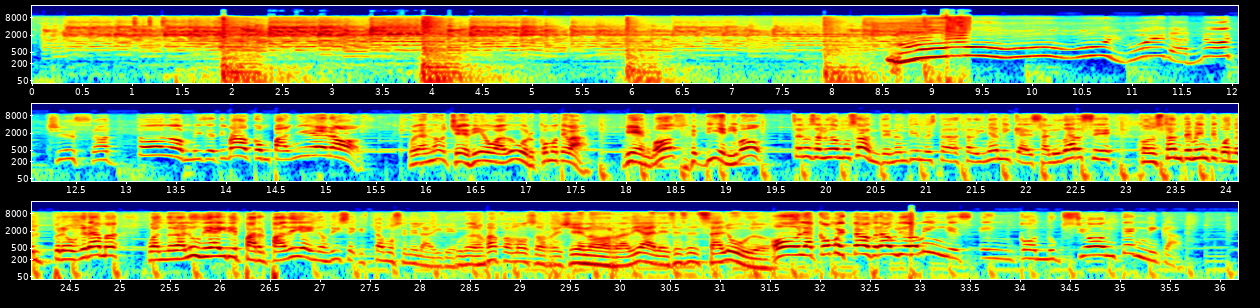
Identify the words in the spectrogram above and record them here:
Buenas noches a todos mis estimados compañeros. Buenas noches, Diego Adur, ¿cómo te va? Bien, ¿vos? Bien, ¿y vos? Ya nos saludamos antes, no entiendo esta, esta dinámica de saludarse constantemente cuando el programa, cuando la luz de aire parpadea y nos dice que estamos en el aire. Uno de los más famosos rellenos radiales es el saludo. Hola, ¿cómo estás, Braulio Domínguez? En conducción técnica.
